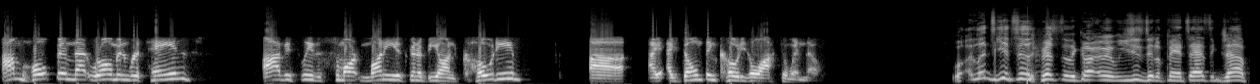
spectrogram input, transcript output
I'm hoping that Roman retains. Obviously, the smart money is going to be on Cody. Uh, I, I don't think Cody's a lock to win, though. Well, let's get to the rest of the card. I mean, you just did a fantastic job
